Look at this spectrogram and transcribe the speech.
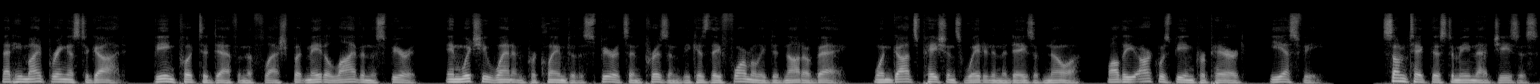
that he might bring us to God, being put to death in the flesh but made alive in the spirit, in which he went and proclaimed to the spirits in prison because they formerly did not obey, when God's patience waited in the days of Noah, while the ark was being prepared, ESV. Some take this to mean that Jesus,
